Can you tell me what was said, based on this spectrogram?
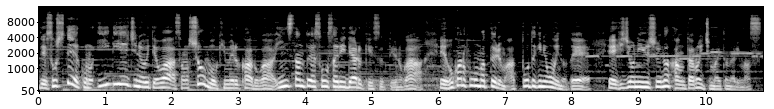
で、そしてこの EDH においては、その勝負を決めるカードがインスタントやソーサリーであるケースっていうのが、えー、他のフォーマットよりも圧倒的に多いので、えー、非常に優秀なカウンターの1枚となります。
